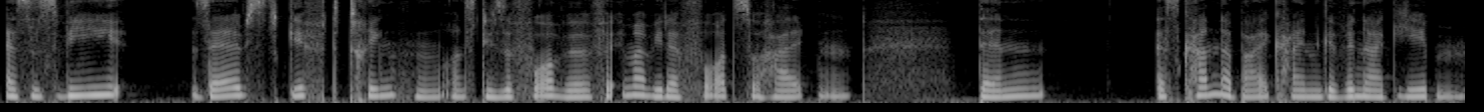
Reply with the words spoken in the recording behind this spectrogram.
es ist wie selbst Gift trinken, uns diese Vorwürfe immer wieder vorzuhalten. Denn es kann dabei keinen Gewinner geben.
